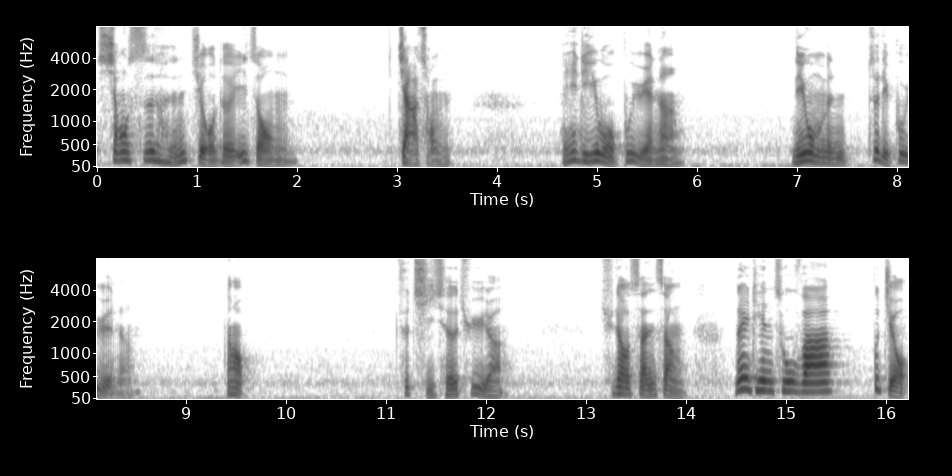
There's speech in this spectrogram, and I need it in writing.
消失很久的一种甲虫，哎，离我不远啊，离我们这里不远啊，然后就骑车去啊，去到山上，那一天出发不久，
